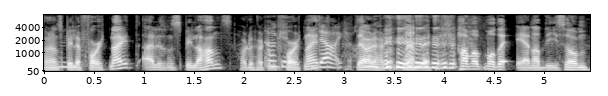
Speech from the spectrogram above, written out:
Når han spiller Fortnite, er liksom spillet hans. Har du hørt om Fortnite? det har jeg hørt Det har hørt om, nemlig. Han var på en måte en av de som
